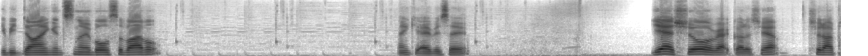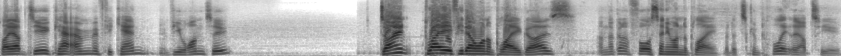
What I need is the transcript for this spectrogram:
You'll be dying in snowball survival. Thank you, ABC. Yeah, sure, Rat Goddess, yep. Should I play up to you, Karam, if you can, if you want to? Don't play if you don't want to play, guys. I'm not going to force anyone to play, but it's completely up to you.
